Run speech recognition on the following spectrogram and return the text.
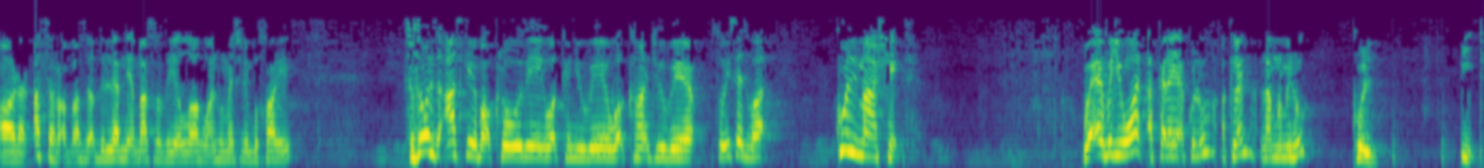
or the asar of Abdullah ibn Abbas radiallahu anhu mentioned in Bukhari. So somebody is asking about clothing, what can you wear, what can't you wear. So he says what? Kul ma shi't. Whatever you want, akala yakulu, aklan, lamru minhu, kul. Eat.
